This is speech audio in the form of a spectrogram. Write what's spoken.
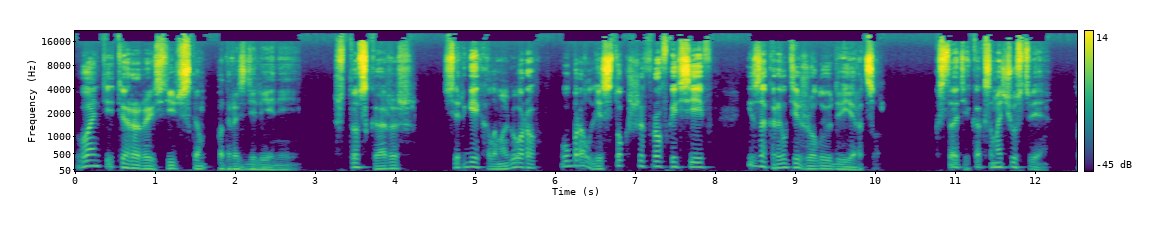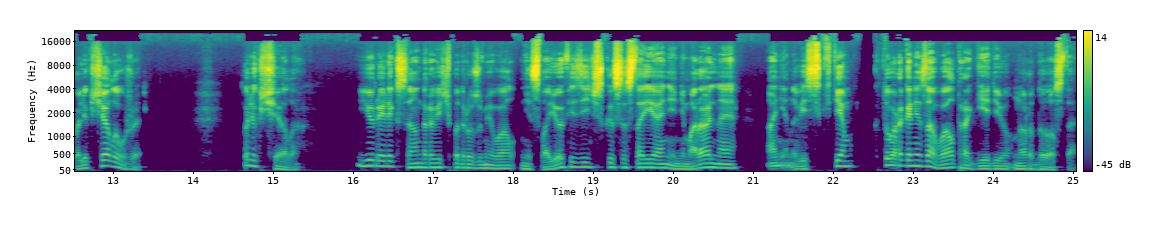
в антитеррористическом подразделении. Что скажешь? Сергей Холомогоров убрал листок с шифровкой сейф и закрыл тяжелую дверцу. Кстати, как самочувствие? Полегчало уже? Полегчало. Юрий Александрович подразумевал не свое физическое состояние, не моральное, а ненависть к тем, кто организовал трагедию Нордоста.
